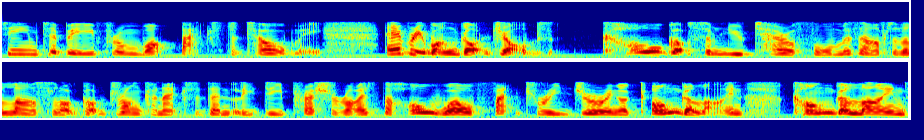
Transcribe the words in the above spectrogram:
seemed to be from what Baxter told me. Everyone got jobs. Cole got some new terraformers after the last lot got drunk and accidentally depressurized the whole world factory during a conga line. Conga lines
